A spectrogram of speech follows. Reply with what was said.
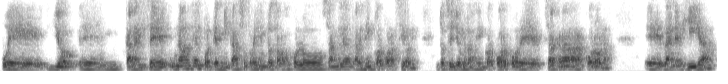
pues yo eh, canalicé un ángel porque en mi caso, por ejemplo, trabajo con los ángeles a través de incorporaciones. Entonces yo me los incorporo por el chakra corona. Eh, la energía,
